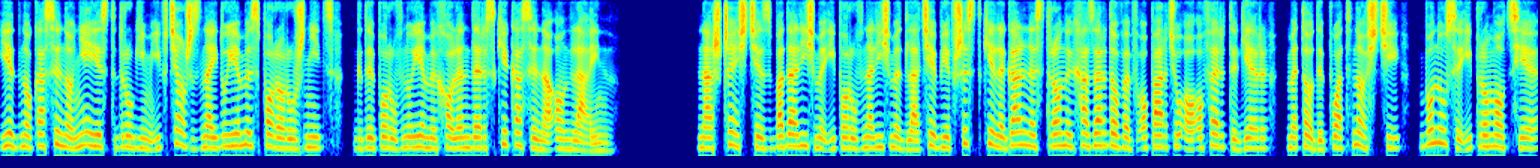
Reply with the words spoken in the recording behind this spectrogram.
jedno kasyno nie jest drugim i wciąż znajdujemy sporo różnic, gdy porównujemy holenderskie kasyna online. Na szczęście zbadaliśmy i porównaliśmy dla Ciebie wszystkie legalne strony hazardowe w oparciu o oferty gier, metody płatności, bonusy i promocje,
